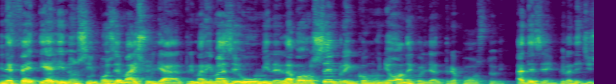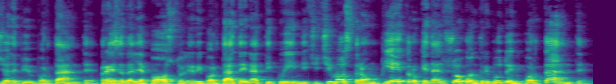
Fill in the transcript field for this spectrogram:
In effetti egli non si impose mai sugli altri, ma rimase umile, lavorò sempre in comunione con gli altri apostoli. Ad esempio, la decisione più importante, presa dagli apostoli, riportata in Atti 15, ci mostra un Pietro che dà il suo contributo importante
